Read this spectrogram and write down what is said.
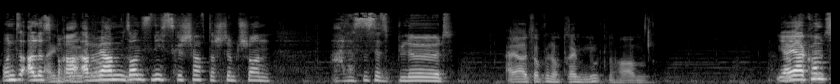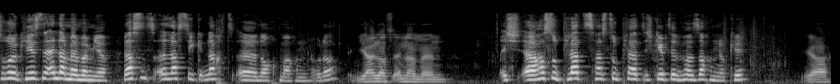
Und alles brat. Aber wir haben sonst nichts geschafft, das stimmt schon. Ah, das ist jetzt blöd. Ah ja, als ob wir noch drei Minuten haben. Ja, ja, komm zurück. Hier ist ein Enderman bei mir. Lass uns, äh, lass die Nacht äh, noch machen, oder? Ja, lass Enderman. Ich, äh, hast du Platz? Hast du Platz? Ich gebe dir ein paar Sachen, okay? Ja.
